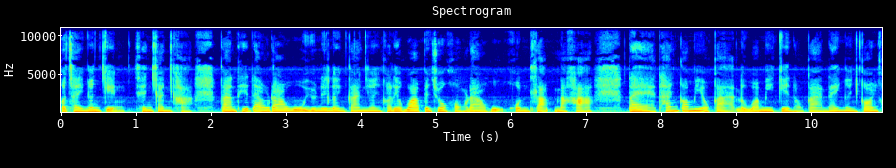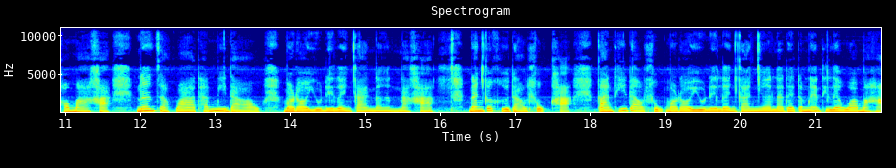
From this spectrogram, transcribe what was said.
ก็ใช้เงินเก่ง เช่นกันค่ะ การที่ดาวราหูอยู่ในเรือนการเงินเขาเรียกว่าเป็นช่วงของราหูค้นทรัพย์นะคะ แต่ท่านก็มีโอกาสหรือว่ามีเกณฑ์ของการได้เงินก้อนเข้ามาค่ะ เนื่องจากว่าท่านมีดาวมารออยู่ในเรือนการเงินนะคะ นั่นก็คือดาวศุกร์ค่ะ การที่ดาวศุกร์มารออยู่ในเรือนการเงิน และได้ตำแหน่งที่เรียกว่ามหา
